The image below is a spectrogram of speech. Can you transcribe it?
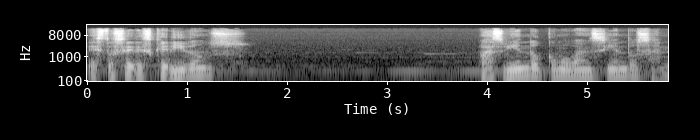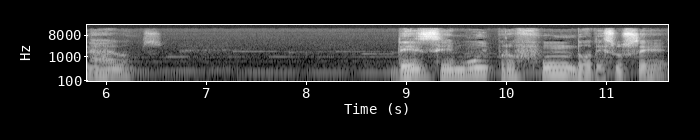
estos seres queridos, vas viendo cómo van siendo sanados desde muy profundo de su ser,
